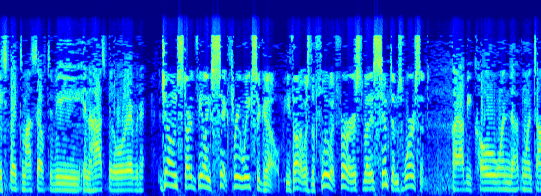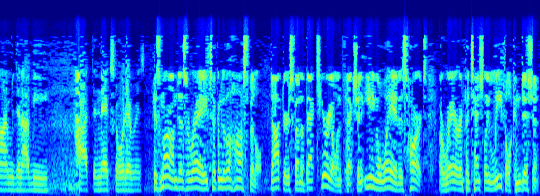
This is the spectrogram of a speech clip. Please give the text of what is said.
expected myself to be in the hospital or wherever. Jones started feeling sick three weeks ago. He thought it was the flu at first, but his symptoms worsened. Like I'd be cold one one time, and then I'd be hot the next or whatever. His mom, Desiree, took him to the hospital. Doctors found a bacterial infection eating away at his heart, a rare and potentially lethal condition.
